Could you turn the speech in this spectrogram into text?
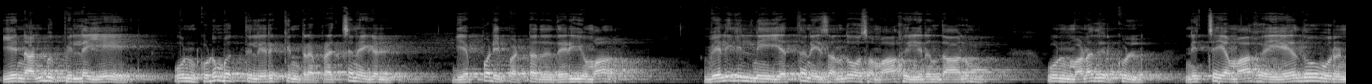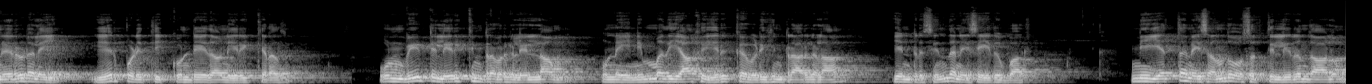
என் அன்பு பிள்ளையே உன் குடும்பத்தில் இருக்கின்ற பிரச்சனைகள் எப்படிப்பட்டது தெரியுமா? வெளியில் நீ எத்தனை சந்தோஷமாக இருந்தாலும் உன் மனதிற்குள் நிச்சயமாக ஏதோ ஒரு நெருடலை ஏற்படுத்தி கொண்டேதான் இருக்கிறது. உன் வீட்டில் இருக்கின்றவர்கள் எல்லாம் உன்னை நிம்மதியாக இருக்க விடுகின்றார்களா? என்று சிந்தனை செய்து பார். நீ எத்தனை சந்தோஷத்தில் இருந்தாலும்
